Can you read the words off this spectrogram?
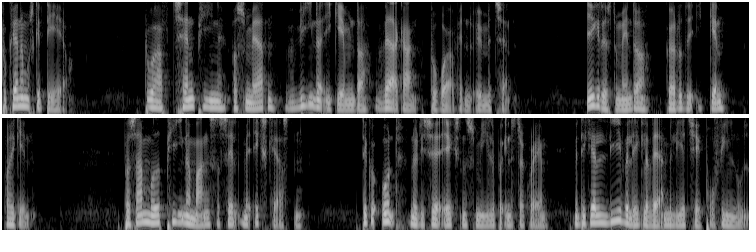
Du kender måske det her. Du har haft tandpine, og smerten viner igennem dig, hver gang du rører ved den ømme tand. Ikke desto mindre gør du det igen og igen. På samme måde piner mange sig selv med ekskæresten. Det går ondt, når de ser eksen smile på Instagram, men det kan alligevel ikke lade være med lige at tjekke profilen ud.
